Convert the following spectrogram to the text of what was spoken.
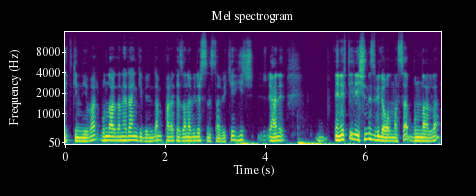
etkinliği var. Bunlardan herhangi birinden para kazanabilirsiniz tabii ki. Hiç yani NFT ile işiniz bile olmasa bunlarla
